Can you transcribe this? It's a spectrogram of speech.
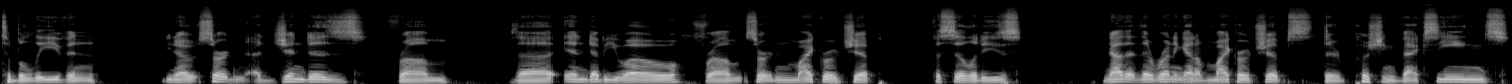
to believe in, you know, certain agendas from the NWO, from certain microchip facilities. Now that they're running out of microchips, they're pushing vaccines.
